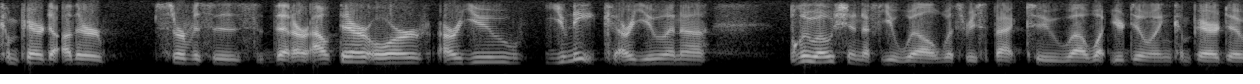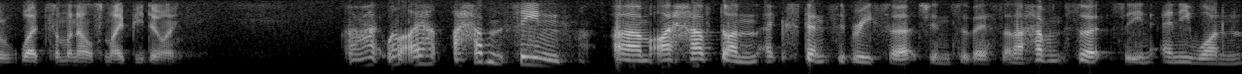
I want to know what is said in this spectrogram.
compared to other services that are out there, or are you unique? Are you in a blue ocean, if you will, with respect to uh, what you're doing compared to what someone else might be doing? All right. Well, I, I haven't seen. Um, I have done extensive research into this, and I haven't seen anyone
